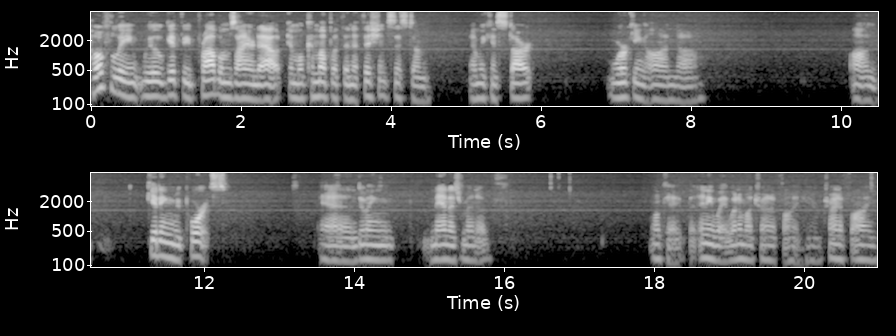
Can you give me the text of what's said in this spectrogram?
Hopefully we'll get the problems ironed out and we'll come up with an efficient system and we can start working on uh, on getting reports and doing management of okay but anyway what am I trying to find here? I'm trying to find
